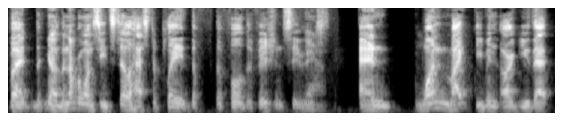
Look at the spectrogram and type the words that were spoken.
But you know, the number one seed still has to play the the full division series, yeah. and one might even argue that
